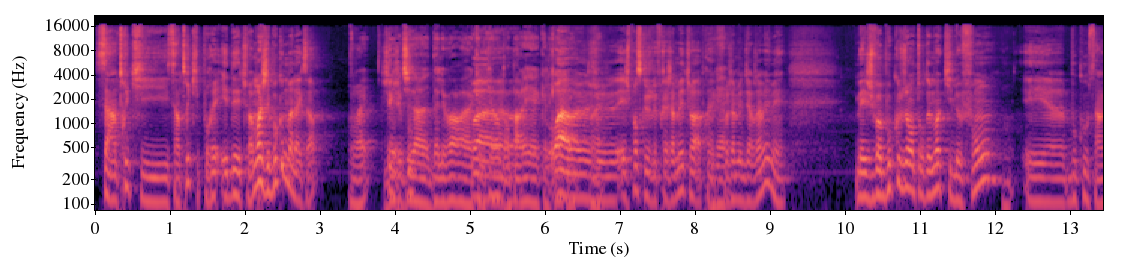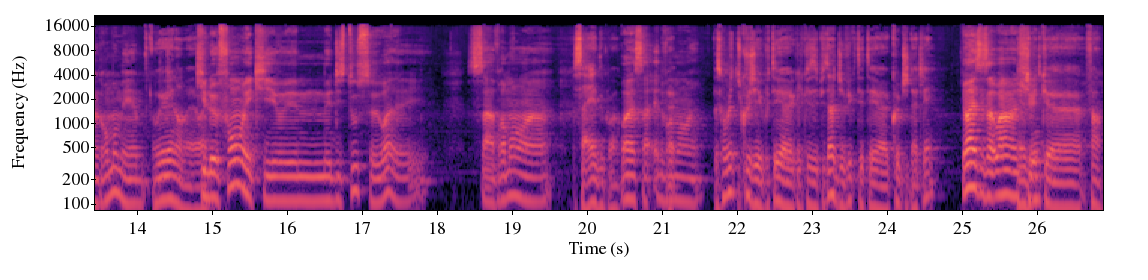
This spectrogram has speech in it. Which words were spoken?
c'est un truc qui c'est un truc qui pourrait aider. Tu vois, moi j'ai beaucoup de mal avec ça. ouais. Je sais que j'ai Tu vas- D'aller voir euh, Ouais, quelqu'un, ouais, d'en ouais. parler à quelqu'un. ouais, je- et je pense que je le ferai jamais, tu vois. Après, il Ok. faut jamais dire jamais, mais mais je vois beaucoup de gens autour de moi qui le font et euh, beaucoup, c'est un grand mot, mais Oui, oui, non, mais qui le font et qui euh, me disent tous, euh, ouais, ça a vraiment, ça aide quoi. ouais, ça aide vraiment. Parce qu'en plus, du coup, j'ai écouté quelques épisodes, j'ai vu que t'étais euh, coach d'athlète. Ouais, c'est ça, ouais, ouais, je que. Enfin,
